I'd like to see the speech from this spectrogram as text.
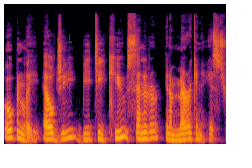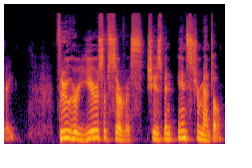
openly LGBTQ senator in American history. Through her years of service, she has been instrumental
